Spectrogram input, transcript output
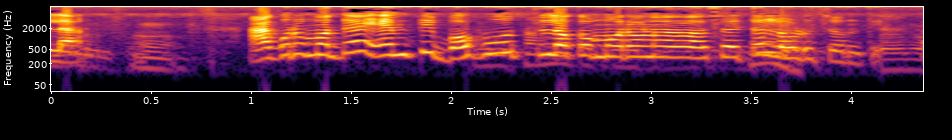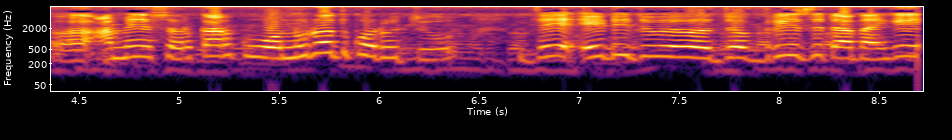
हेला ଆଗରୁ ମଧ୍ୟ ଏମିତି ବହୁତ ଲୋକ ମରଣର ସହିତ ଲଢୁଛନ୍ତି ଆମେ ସରକାରକୁ ଅନୁରୋଧ କରୁଛୁ ଯେ ଏଇଠି ଯୋଉ ବ୍ରିଜଟା ନାଇଁକି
